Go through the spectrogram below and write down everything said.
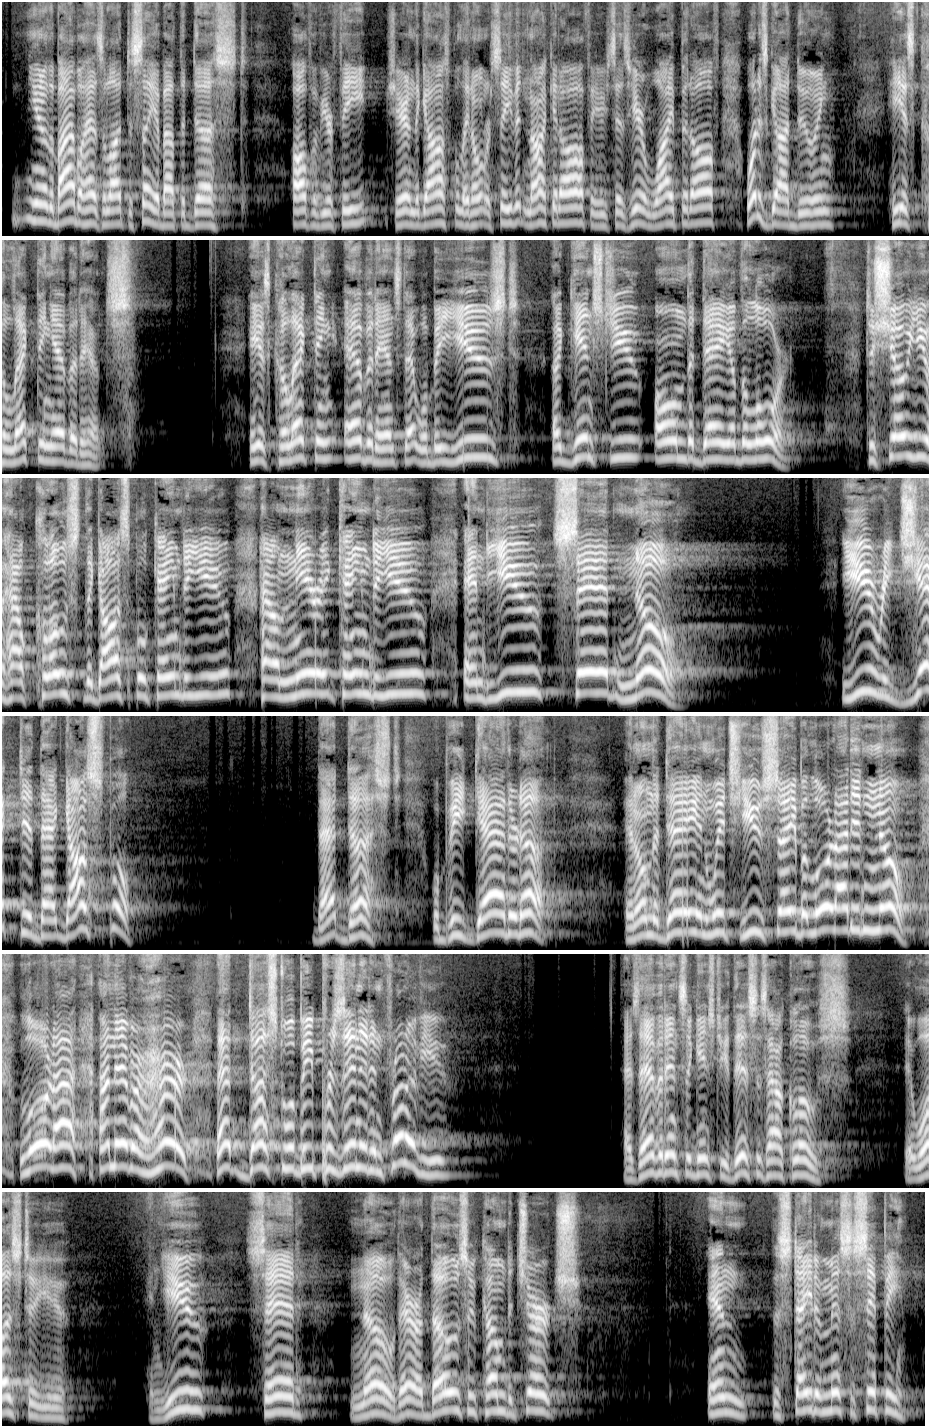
You know, the Bible has a lot to say about the dust off of your feet, sharing the gospel. They don't receive it, knock it off. He says, Here, wipe it off. What is God doing? He is collecting evidence. He is collecting evidence that will be used against you on the day of the Lord to show you how close the gospel came to you, how near it came to you, and you said no. You rejected that gospel. That dust will be gathered up. And on the day in which you say, But Lord, I didn't know, Lord, I, I never heard, that dust will be presented in front of you as evidence against you. This is how close it was to you. And you said no. There are those who come to church in the state of Mississippi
